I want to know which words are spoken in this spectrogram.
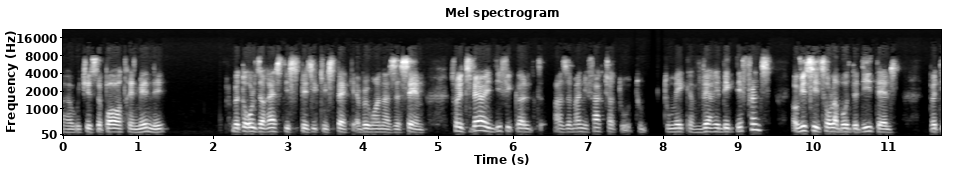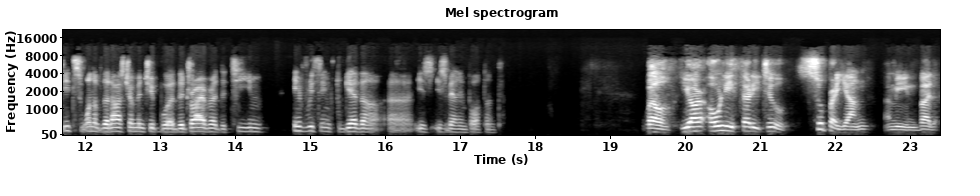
uh, which is the powertrain mainly but all the rest is basically spec. Everyone has the same. So it's very difficult as a manufacturer to, to, to make a very big difference. Obviously, it's all about the details, but it's one of the last championship where the driver, the team, everything together uh, is, is very important. Well, you're only 32, super young. I mean, but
